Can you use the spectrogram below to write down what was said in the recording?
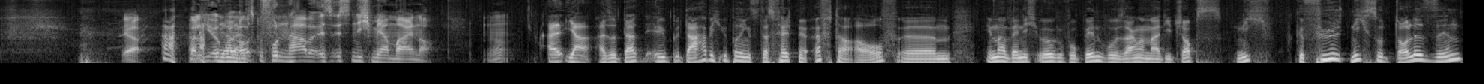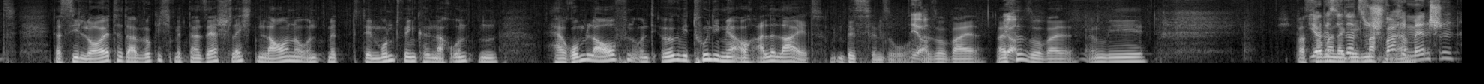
Ja, weil ich irgendwann ja, rausgefunden habe, es ist nicht mehr meiner. Ja. Äh, ja, also da, da habe ich übrigens, das fällt mir öfter auf, ähm, immer wenn ich irgendwo bin, wo, sagen wir mal, die Jobs nicht gefühlt nicht so dolle sind, dass die Leute da wirklich mit einer sehr schlechten Laune und mit den Mundwinkeln nach unten herumlaufen und irgendwie tun die mir auch alle leid, ein bisschen so. Ja. Also weil, weißt ja. du, so, weil irgendwie was ja, soll man dagegen machen? Ja, das sind dann so schwache ja? Menschen,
